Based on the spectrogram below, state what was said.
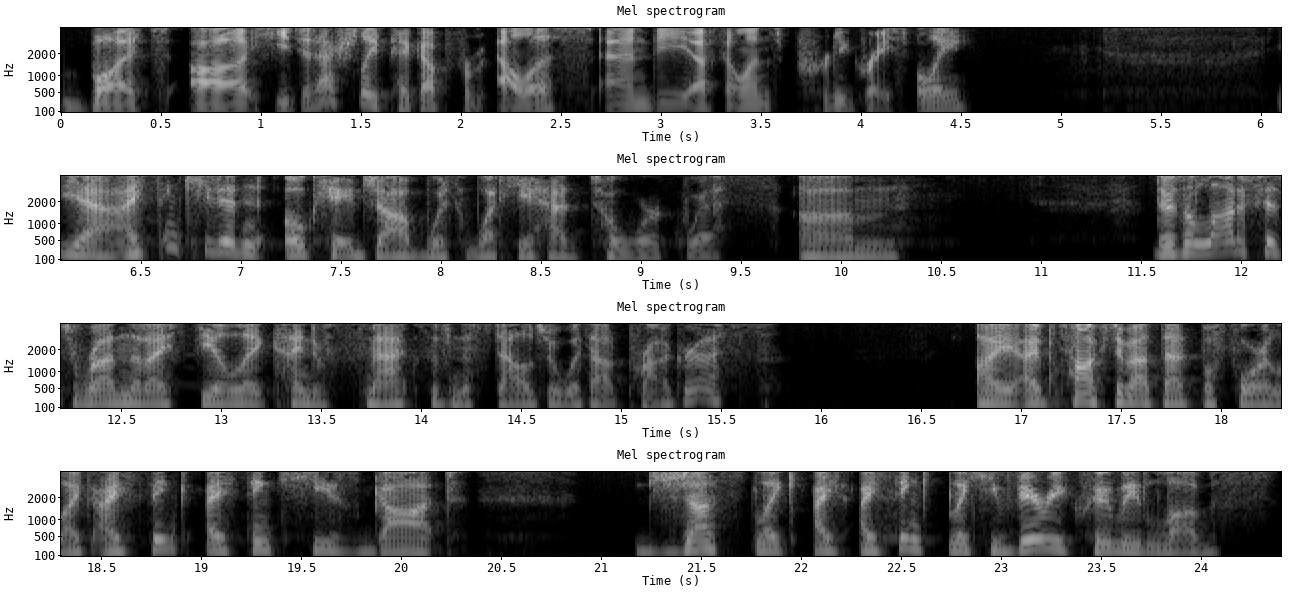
but uh, he did actually pick up from Ellis and the uh, fill-ins pretty gracefully. Yeah, I think he did an okay job with what he had to work with. Um, there's a lot of his run that I feel like kind of smacks of nostalgia without progress. I, I've talked about that before. Like, I think, I think he's got just like, I, I think like he very clearly loves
